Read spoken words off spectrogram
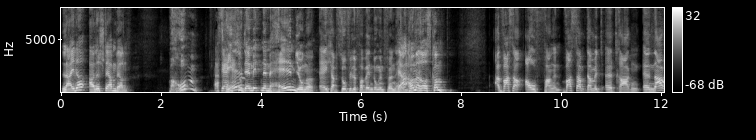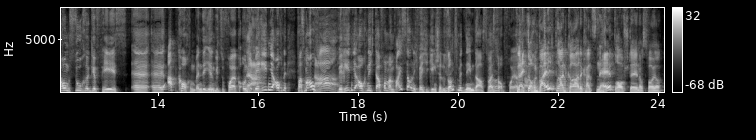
leider alle sterben werden. Warum? Was Der du Helm? denn mit einem Helm, Junge? Ey, ich habe so viele Verwendungen für einen Helm. Ja, hau mal raus, komm. Wasser auffangen, Wasser damit äh, tragen, äh, Nahrungssuche, Gefäß, äh, äh, abkochen, wenn du irgendwie zu Feuer kommst. Und Ja. wir reden ja auch nicht, pass mal auf, Ja. wir reden ja auch nicht davon, man weiß ja auch nicht, welche Gegenstände du sonst mitnehmen darfst. Weißt du, ob Feuer Vielleicht doch ein Waldbrand gerade. Kannst einen Helm draufstellen aufs Feuer.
